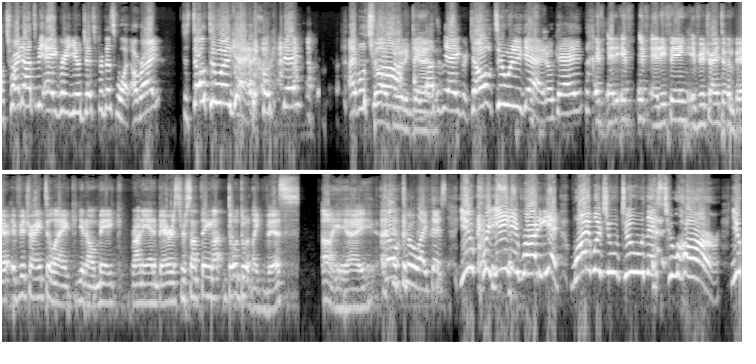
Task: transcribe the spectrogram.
I'll try not to be angry at you just for this one. All right, just don't do it again. Okay. I will try Don't do it again. not to be angry. Don't do it again, okay? if, if if anything, if you're trying to embar- if you're trying to like you know make Ronnie Anne embarrassed or something, not, don't do it like this. Oh yeah. Don't do it like this. You created Ronnie Anne. Why would you do this to her? You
